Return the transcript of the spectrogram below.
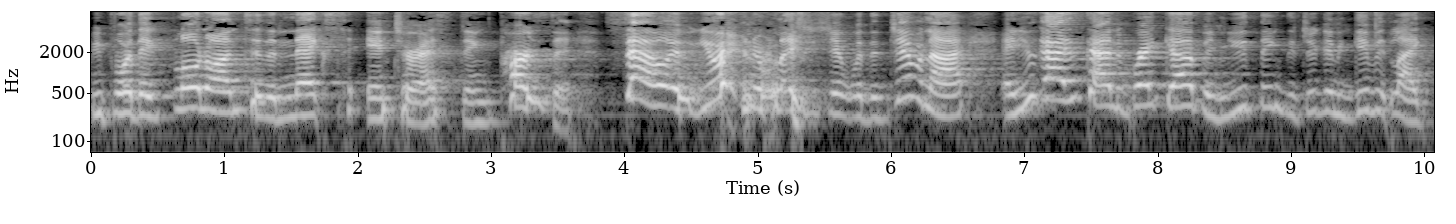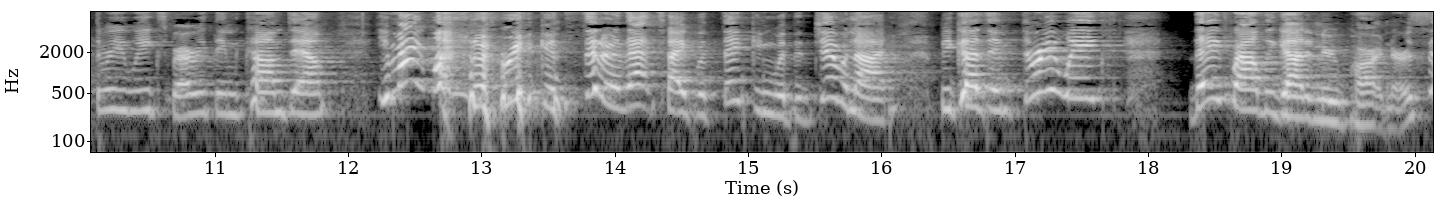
before they float on to the next interesting person. So if you're in a relationship with a Gemini and you guys kind of break up and you think that you're going to give it like three weeks for everything to calm down, you might want to reconsider that type of thinking with the Gemini because in three weeks, they probably got a new partner. So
